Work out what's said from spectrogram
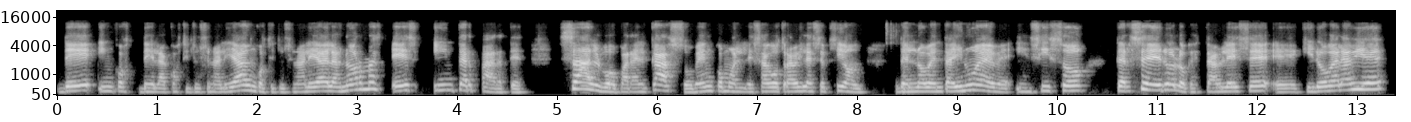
de, la constitucionalidad o inconstitucionalidad de las normas es interpartes, salvo para el caso, ven como les hago otra vez la excepción, del 99, inciso tercero, lo que establece eh, Quiroga Lavie, que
